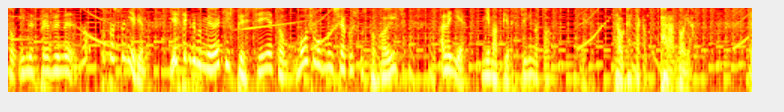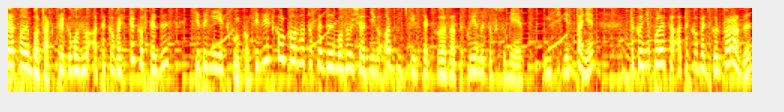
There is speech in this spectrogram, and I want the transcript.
są inne sprężyny, no po prostu nie wiem. Jeszcze gdybym miał jakieś pierścienie, to może mógłbym się jakoś uspokoić, ale nie, nie ma pierścieni, no to jest cały czas taka paranoja. Teraz mamy bossa, którego możemy atakować tylko wtedy, kiedy nie jest kulką. Kiedy jest kulką, no to wtedy możemy się od niego odbić, więc jak go zaatakujemy, to w sumie nic się nie stanie. Tylko nie polecam atakować go dwa razy,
